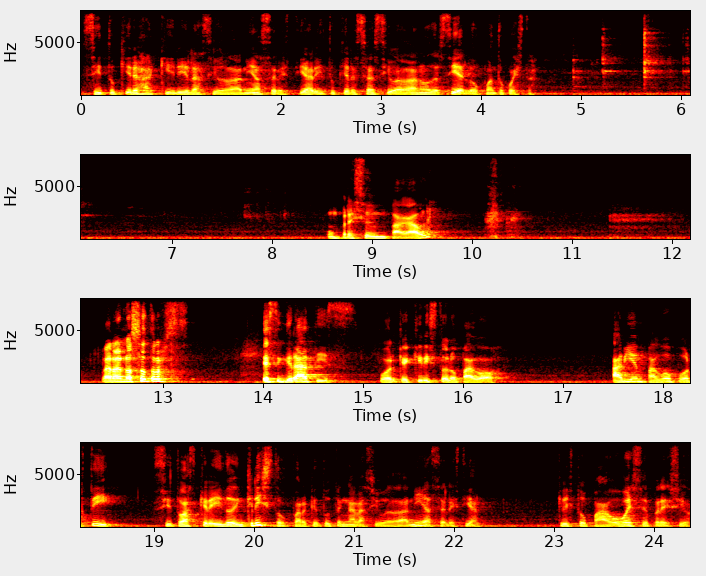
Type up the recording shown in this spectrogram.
si tú quieres adquirir la ciudadanía celestial y tú quieres ser ciudadano del cielo, ¿cuánto cuesta? ¿Un precio impagable? Para nosotros es gratis porque Cristo lo pagó. Alguien pagó por ti si tú has creído en Cristo para que tú tengas la ciudadanía celestial. Cristo pagó ese precio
